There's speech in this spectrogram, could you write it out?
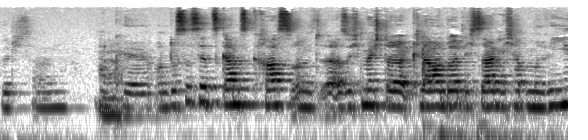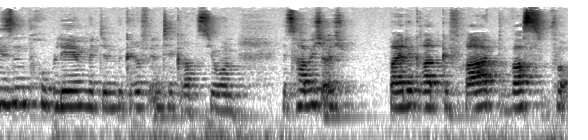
würde ich sagen. Okay, und das ist jetzt ganz krass und äh, also ich möchte klar und deutlich sagen, ich habe ein Riesenproblem mit dem Begriff Integration. Jetzt habe ich euch beide gerade gefragt, was für,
